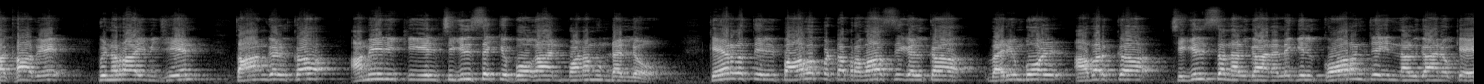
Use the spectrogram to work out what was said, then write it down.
സഖാവേ പിണറായി വിജയൻ താങ്കൾക്ക് അമേരിക്കയിൽ ചികിത്സയ്ക്ക് പോകാൻ പണമുണ്ടല്ലോ. കേരളത്തിൽ പാവപ്പെട്ട പ്രവാസികൾക്ക് വരുമ്പോൾ അവർക്ക് ചികിത്സ നൽകാൻ അല്ലെങ്കിൽ ക്വാറന്റൈൻ നൽകാനൊക്കെ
